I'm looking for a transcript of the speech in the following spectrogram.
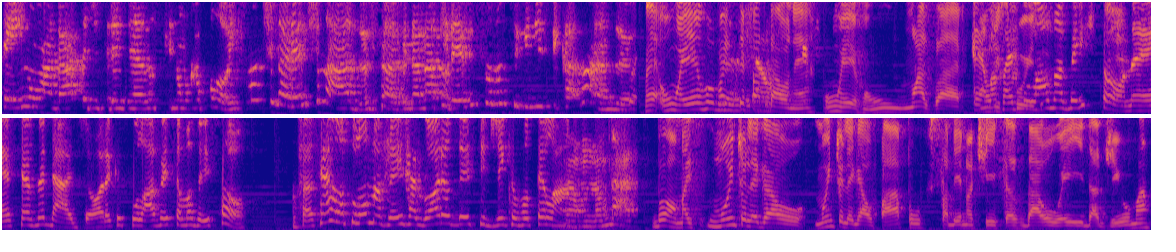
tem uma gata de 13 anos que nunca pulou. Isso não te garante nada, sabe? Na natureza isso não significa nada. É, um erro vai ser fatal, né? Um erro, um, um azar. Ela um vai pular uma vez só, né? Essa é a verdade. A hora que pular vai ser uma vez só. Fala assim, ah, ela pulou uma vez, agora eu decidi que eu vou ter lá. Não, não dá. Bom, mas muito legal, muito legal o papo, saber notícias da Way e da Dilma,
